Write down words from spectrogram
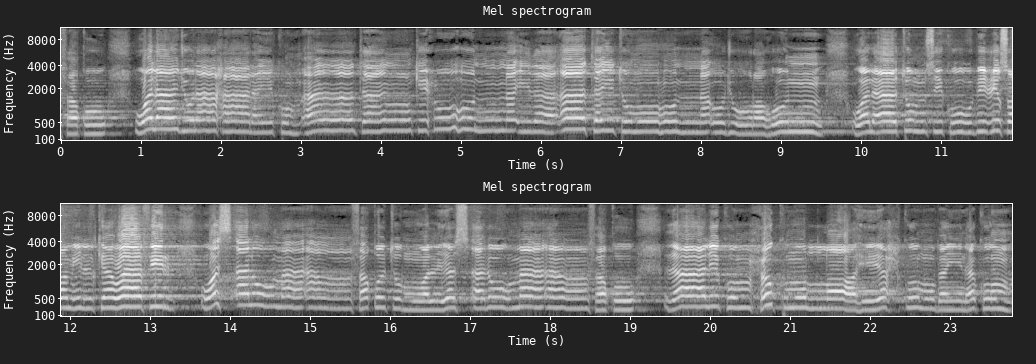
أنفقوا ولا جناح عليكم أن تنكحوهن إذا آتيتموهن أجورهن ولا تمسكوا بعصم الكوافر واسألوا ما أنفقتم وليسألوا ما أنفقوا ذلكم حكم الله يحكم بينكم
